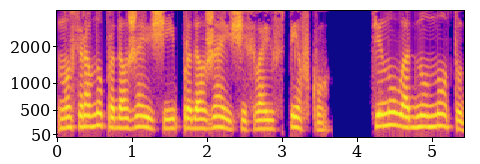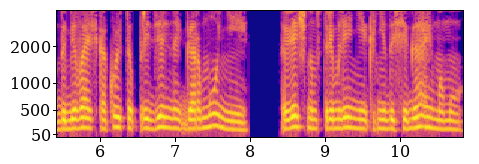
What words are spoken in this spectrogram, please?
но все равно продолжающий и продолжающий свою спевку, тянул одну ноту, добиваясь какой-то предельной гармонии, в вечном стремлении к недосягаемому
